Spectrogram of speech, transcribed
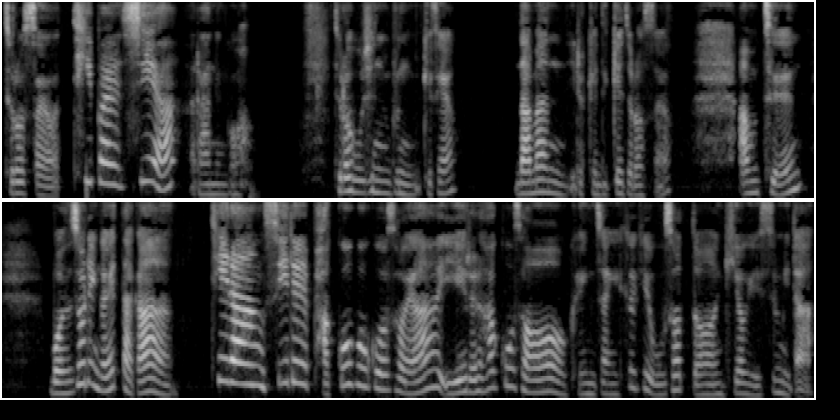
들었어요. 티발 씨야? 라는 거. 들어보신 분 계세요? 나만 이렇게 늦게 들었어요? 아무튼, 뭔 소린가 했다가 T랑 C를 바꿔보고서야 이해를 하고서 굉장히 크게 웃었던 기억이 있습니다.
